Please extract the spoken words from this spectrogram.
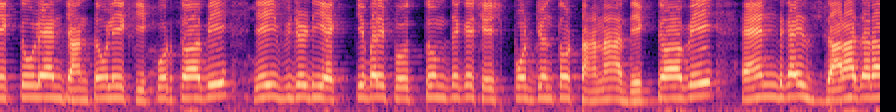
দেখতে হলে অ্যান্ড জানতে হলে কি করতে হবে। এই ভিডিওটি একেবারে প্রথম থেকে শেষ পর্যন্ত টানা দেখতে হবে। অ্যান্ড গাইস যারা যারা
